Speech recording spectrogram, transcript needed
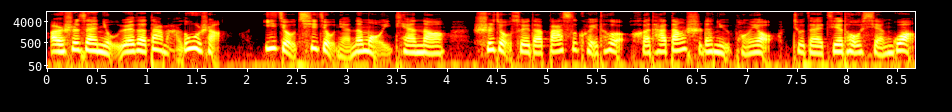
而是在纽约的大马路上。一九七九年的某一天呢，十九岁的巴斯奎特和他当时的女朋友就在街头闲逛，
